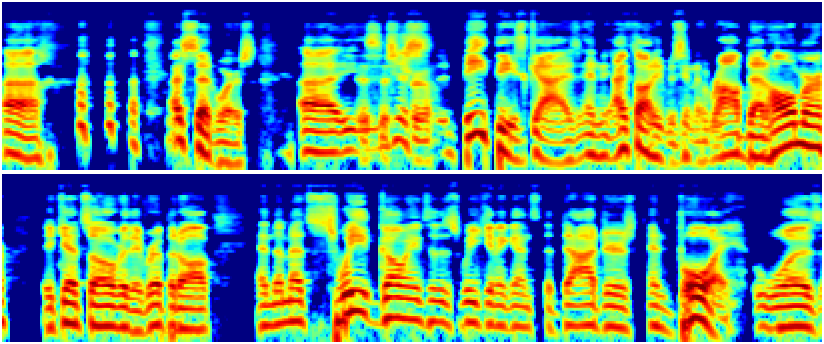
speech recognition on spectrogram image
uh, I've said worse. Uh, this is just true. beat these guys, and I thought he was going to rob that homer. It gets over. They rip it off and the Mets sweep going into this weekend against the Dodgers. And boy, was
